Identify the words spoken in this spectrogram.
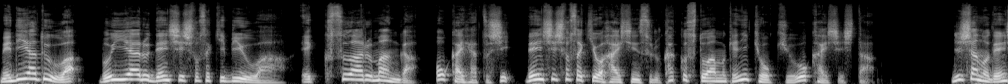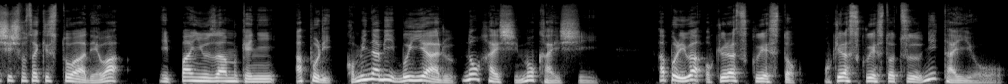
メディアドゥは VR 電子書籍ビューワー XR 漫画を開発し、電子書籍を配信する各ストア向けに供給を開始した。自社の電子書籍ストアでは、一般ユーザー向けにアプリコミナビ VR の配信も開始。アプリは Oculus Quest、Oculus Quest 2に対応。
